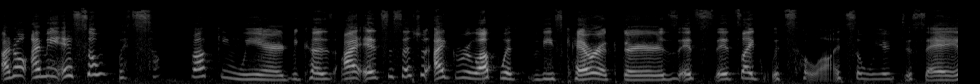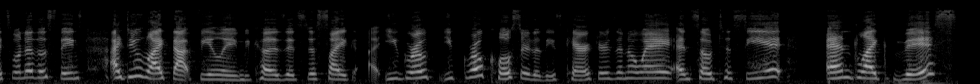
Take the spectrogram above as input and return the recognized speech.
I don't. I mean, it's so. It's so fucking weird because I. It's essentially. I grew up with these characters. It's. It's like. It's so. It's so weird to say. It's one of those things. I do like that feeling because it's just like uh, you grow. You grow closer to these characters in a way, and so to see it end like this.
